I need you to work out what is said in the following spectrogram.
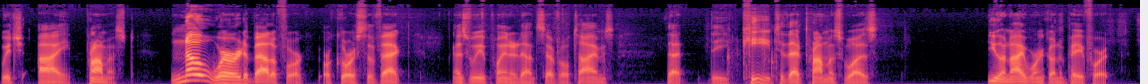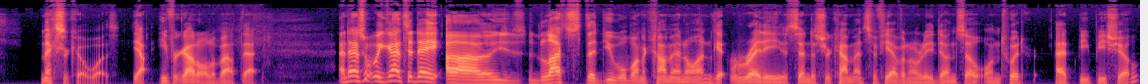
which I promised. No word about it, for, of course, the fact, as we have pointed out several times, that the key to that promise was you and I weren't going to pay for it. Mexico was. Yeah, he forgot all about that. And that's what we got today. Uh, lots that you will want to comment on. Get ready to send us your comments if you haven't already done so on Twitter at BP Show,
